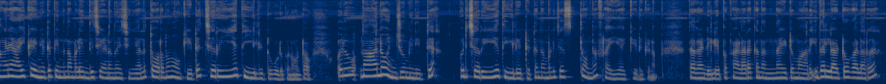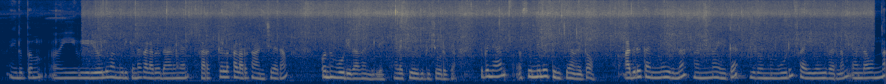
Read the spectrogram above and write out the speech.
അങ്ങനെ ആയിക്കഴിഞ്ഞിട്ട് പിന്നെ നമ്മൾ എന്ത് ചെയ്യണമെന്ന് വെച്ച് കഴിഞ്ഞാൽ തുറന്ന് നോക്കിയിട്ട് ചെറിയ തീയിലിട്ട് കൊടുക്കണം കേട്ടോ. ഒരു നാലോ അഞ്ചോ മിനിറ്റ് ഒരു ചെറിയ തീയിലിട്ടിട്ട് നമ്മൾ ജസ്റ്റ് ഒന്ന് ഫ്രൈ ആക്കി എടുക്കണം. ഇതാ കണ്ടില്ലേ ഇപ്പോൾ കളറൊക്കെ നന്നായിട്ട് മാറി. ഇതല്ല കേട്ടോ കളറ് ഇതിപ്പം ഈ വീഡിയോയിൽ വന്നിരിക്കുന്ന കളർ ഇതാണ്. ഞാൻ കറക്റ്റുള്ള കളർ കാണിച്ചു തരാം. ഒന്നും കൂടി ഇതാ കണ്ടില്ലേ ഇളക്കി യോജിപ്പിച്ച് കൊടുക്കുക. ഇപ്പം ഞാൻ സിമ്മിലിട്ടിരിക്കുകയാണ് കേട്ടോ അതിൽ തന്നെ ഇരുന്ന് നന്നായിട്ട് ഇതൊന്നും കൂടി ഫ്രൈ ആയി വരണം. ഞാൻ എന്താ ഒന്ന്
